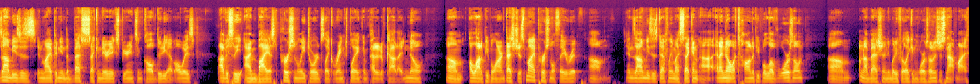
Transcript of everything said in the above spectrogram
Zombies is, in my opinion, the best secondary experience in Call of Duty. I've always, obviously, I'm biased personally towards like ranked play and competitive COD. I know um, a lot of people aren't. That's just my personal favorite. Um, and Zombies is definitely my second. Uh, and I know a ton of people love Warzone. Um, I'm not bashing anybody for liking Warzone. It's just not my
